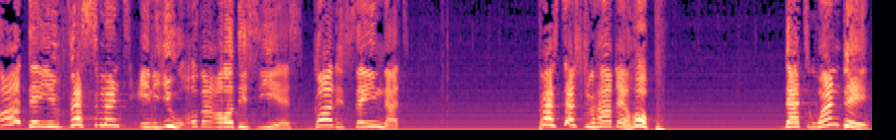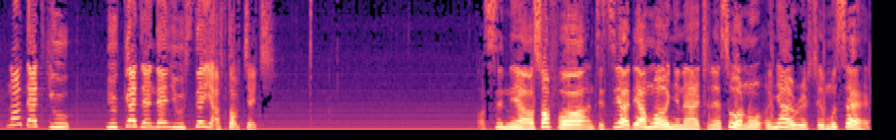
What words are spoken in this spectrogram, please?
all the investment in you over all these years, God is saying that pastors should have a hope that one day, not that you you get and then you stay, you have stopped church. ɔse nea ɔsɔfoɔ ntete ade ama wo nyinaa kyerɛ sɛ ɔno ɔnya awerɛhyɛmu sɛ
